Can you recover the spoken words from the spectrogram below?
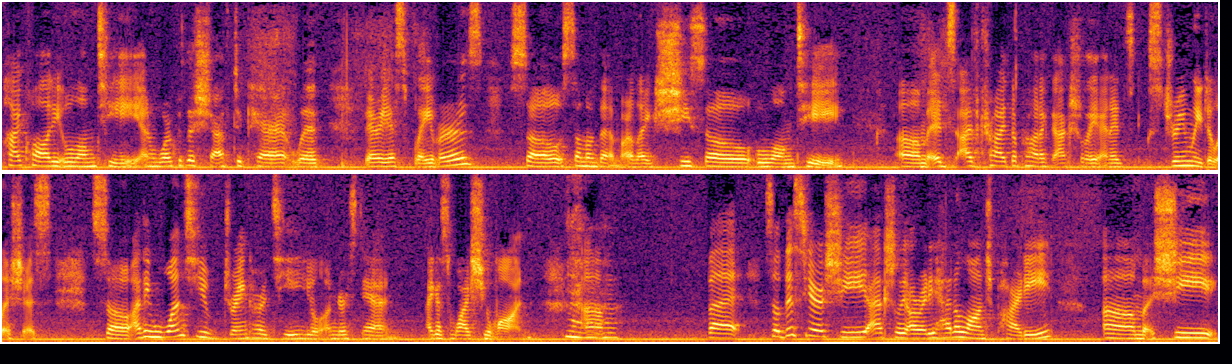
high quality oolong tea and worked with a chef to pair it with various flavors. So some of them are like shiso oolong tea. Um, it's I've tried the product actually, and it's extremely delicious. So I think once you drink her tea, you'll understand, I guess, why she won. Um, but so this year she actually already had a launch party. Um, she,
